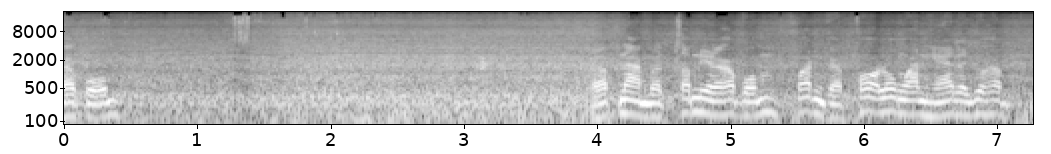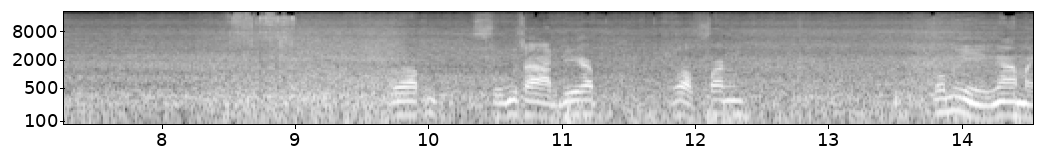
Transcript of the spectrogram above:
ครับผม ครับน้ำกับซ้ำนี่แหละครับ ผมปั้นกับพ่อลงวานแหแต่อยู่ครับครับสูงสะอาดดีครับรอบฟังก็มีงาใหม่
